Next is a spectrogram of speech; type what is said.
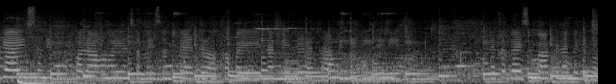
guys, nandito po pala ako ngayon sa may San Pedro at ako'y namili at aking i-deliver. Ito guys, mga pinamili ko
